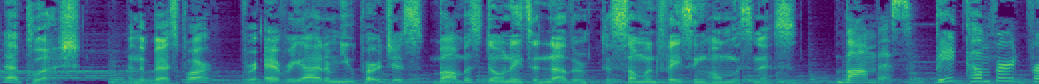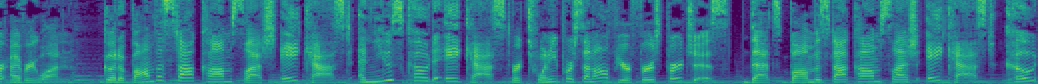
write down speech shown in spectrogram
that plush. And the best part? For every item you purchase, Bombas donates another to someone facing homelessness. Bombas. Big comfort for everyone. Go to bombas.com slash ACAST and use code ACAST for 20% off your first purchase. That's bombas.com slash ACAST. Code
